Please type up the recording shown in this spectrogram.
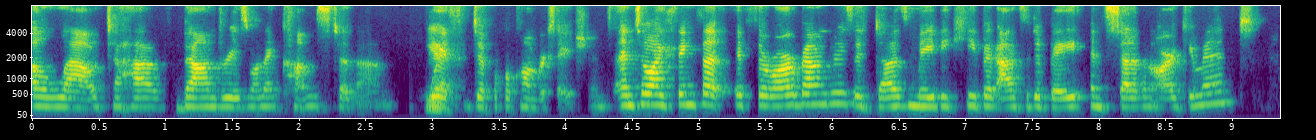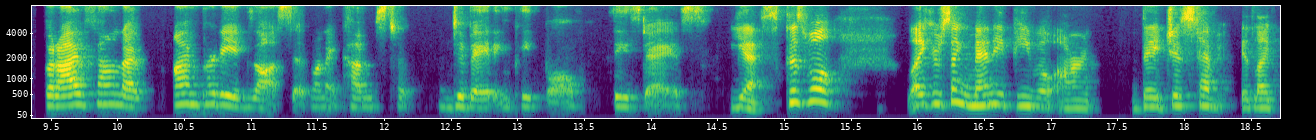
allowed to have boundaries when it comes to them with difficult conversations. And so I think that if there are boundaries, it does maybe keep it as a debate instead of an argument. But I've found that I'm pretty exhausted when it comes to debating people these days. Yes. Because, well, like you're saying, many people aren't they just have like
